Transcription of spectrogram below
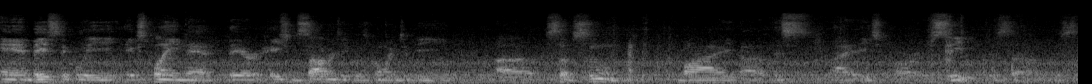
and basically explain that their Haitian sovereignty was going to be uh, subsumed by uh, this IHRC, this, uh, this,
